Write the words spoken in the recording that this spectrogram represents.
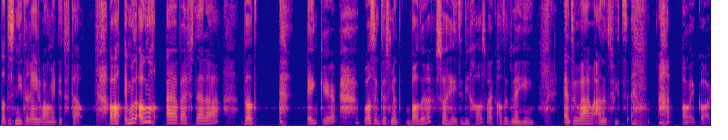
Dat is niet de reden waarom ik dit vertel. Oh, wacht. Ik moet er ook nog uh, bij vertellen dat één keer was ik dus met Badder, zo heette die gast, waar ik altijd mee hing. En toen waren we aan het fietsen. oh my god.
